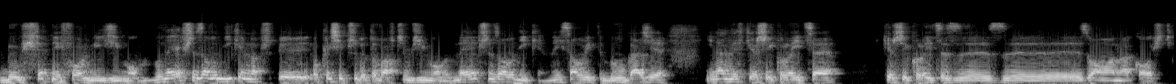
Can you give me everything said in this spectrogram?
Był w świetnej formie zimą. Był najlepszym zawodnikiem na y, okresie przygotowawczym zimowym. Najlepszym zawodnikiem. Niesamowitym. Był w gazie i nagle w pierwszej kolejce w pierwszej kolejce z, z, złamana kość.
